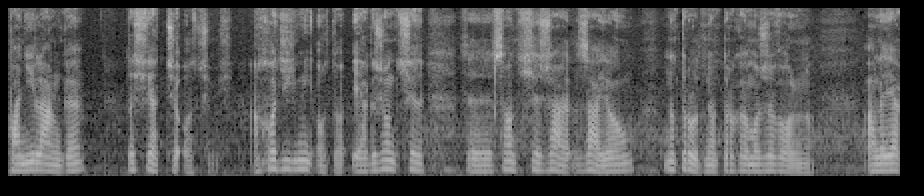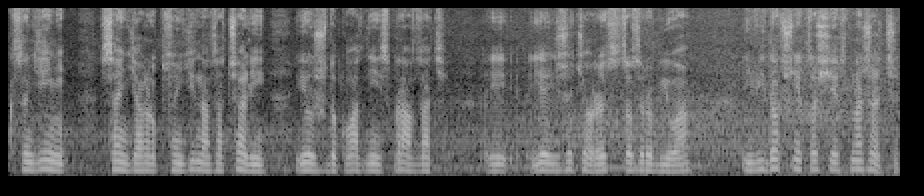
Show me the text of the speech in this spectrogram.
pani Lange, to świadczy o czymś. A chodzi mi o to, jak rząd się, sąd się zajął, no trudno, trochę może wolno, ale jak sędzini, sędzia lub sędzina zaczęli już dokładniej sprawdzać i- jej życiorys, co zrobiła i widocznie coś jest na rzeczy,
